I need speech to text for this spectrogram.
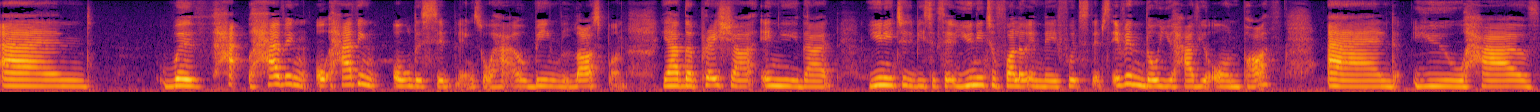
And with ha- having having older siblings or, ha- or being the last born you have the pressure in you that you need to be successful you need to follow in their footsteps even though you have your own path and you have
